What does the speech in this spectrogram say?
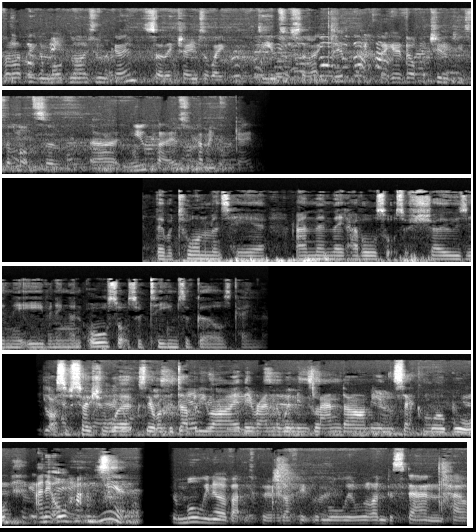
developing and modernising the game. So they changed the way teams are selected. They gave opportunities for lots of uh, new players coming to the game. There were tournaments here, and then they'd have all sorts of shows in the evening, and all sorts of teams of girls came there lots of social works. They were on the WI, they ran the Women's Land Army in the Second World War, and it all happened here. The more we know about this period, I think the more we will understand how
